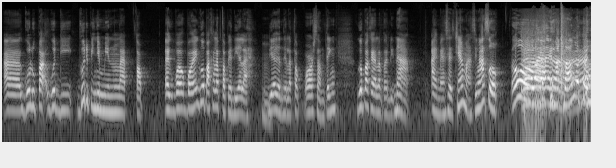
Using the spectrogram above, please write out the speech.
eh, gue lupa gue di gue dipinjemin laptop. Eh pok- pokoknya gue pakai laptopnya dia lah. Dia ganti laptop or something. Gue pakai laptop dia. Nah iMessage-nya masih masuk oh enak banget tuh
